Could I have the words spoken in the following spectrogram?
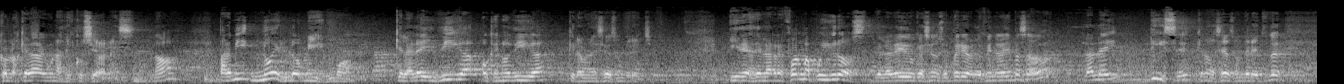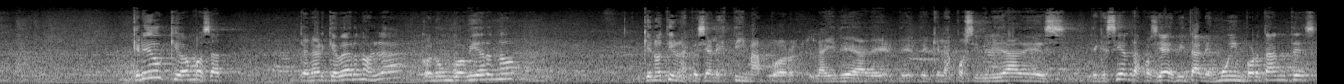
con los que dar algunas discusiones. ¿no? Para mí no es lo mismo que la ley diga o que no diga que la universidad es un derecho. Y desde la reforma Puy Gross de la Ley de Educación Superior del fin del año pasado, la ley dice que no seas un derecho. Entonces, creo que vamos a tener que vernosla con un gobierno que no tiene una especial estima por la idea de, de, que las posibilidades, de que ciertas posibilidades vitales muy importantes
